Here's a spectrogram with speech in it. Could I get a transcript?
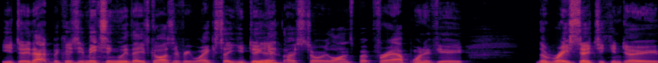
you do that because you're mixing with these guys every week, so you do Yeah. get those storylines. But for our point of view, the research you can do,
